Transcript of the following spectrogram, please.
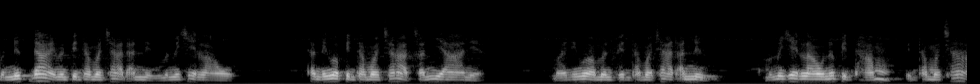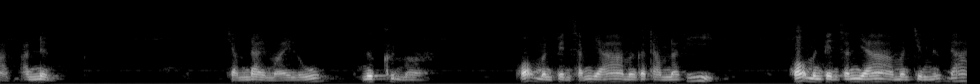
มันนึกได้มันเป็นธรรมชาติอันหนึ่ง มันไม่ใช่เรา ท่านถึงว่าเป็นธรรมชาติสัญญาเนี่ย หมายถึงว่ามันเป็นธรรมชาติอันหนึ่ง มันไม่ใช่เรานะเป็นธรรมเป็นธรรมชาติอันหนึ่งจำได้ไหมรู้ นึกขึ้นมา เพราะมันเป็นสัญญามันก็ทำหน้าที่ เพราะมันเป็นสัญญามันจึงนึกได้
